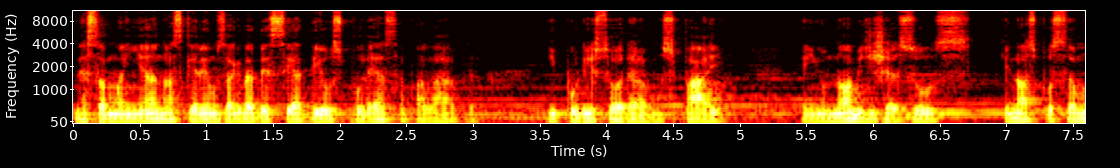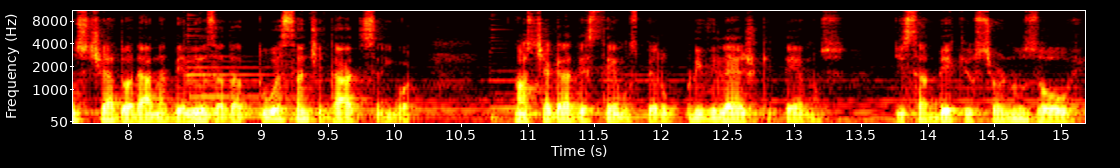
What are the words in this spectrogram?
Nessa manhã nós queremos agradecer a Deus por essa palavra e por isso oramos, Pai, em o nome de Jesus que nós possamos te adorar na beleza da tua santidade, Senhor. Nós te agradecemos pelo privilégio que temos de saber que o Senhor nos ouve,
